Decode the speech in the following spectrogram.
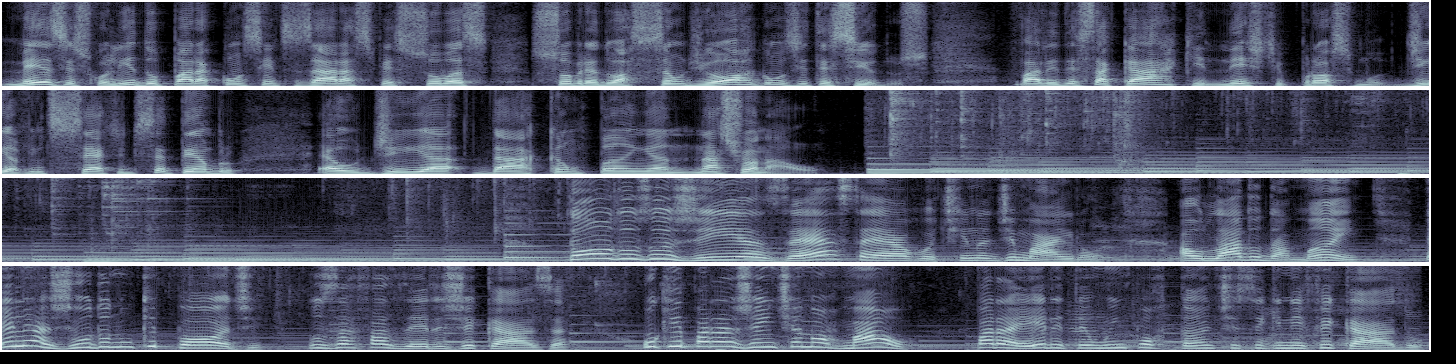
mês escolhido para conscientizar as pessoas sobre a doação de órgãos e tecidos. Vale destacar que neste próximo dia 27 de setembro é o dia da campanha nacional. Todos os dias, esta é a rotina de Myron. Ao lado da mãe, ele ajuda no que pode, nos afazeres de casa. O que para a gente é normal, para ele tem um importante significado,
